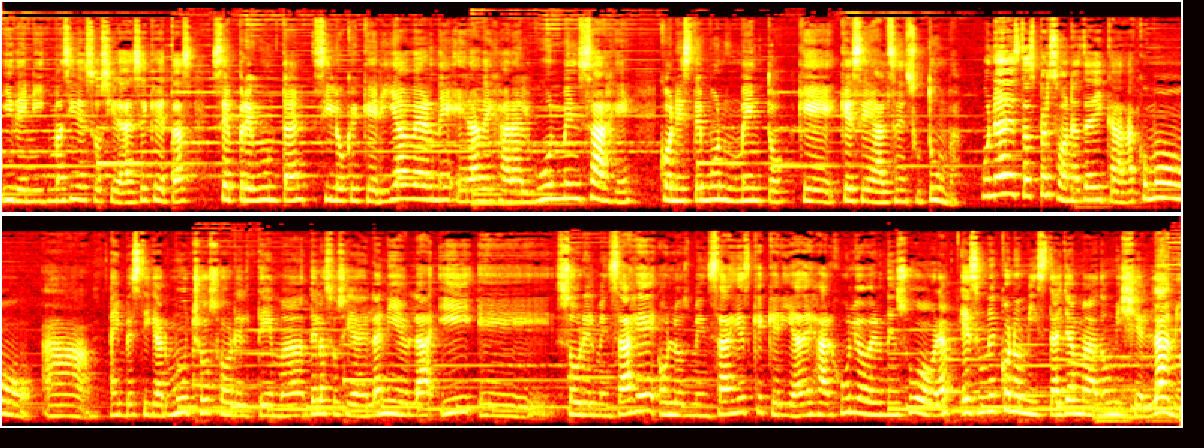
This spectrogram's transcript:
y de enigmas y de sociedades secretas se preguntan si lo que quería Verne era dejar algún mensaje con este monumento que, que se alza en su tumba. Una de estas personas dedicada como a, investigar mucho sobre el tema de la sociedad de la niebla y eh, sobre el mensaje o los mensajes que quería dejar Julio Verne en su obra es un economista llamado Michel Lamy.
